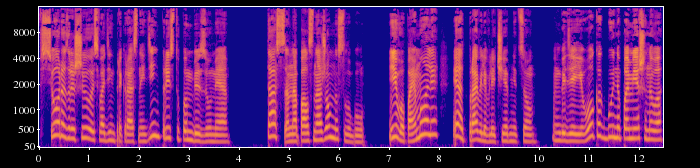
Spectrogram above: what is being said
Все разрешилось в один прекрасный день приступом безумия. Тасса напал с ножом на слугу. Его поймали и отправили в лечебницу где его, как буйно помешанного,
